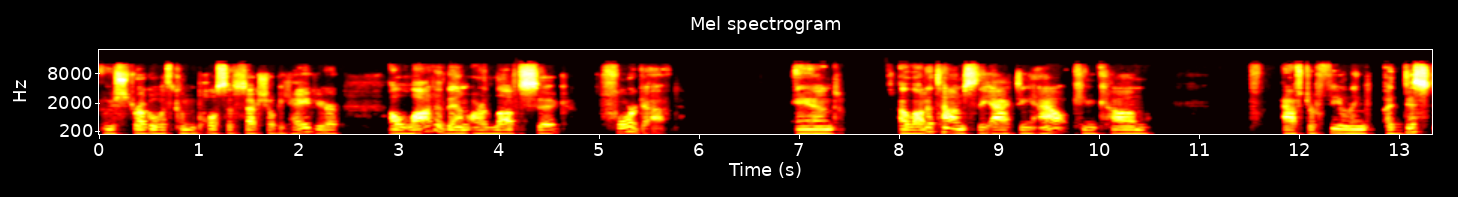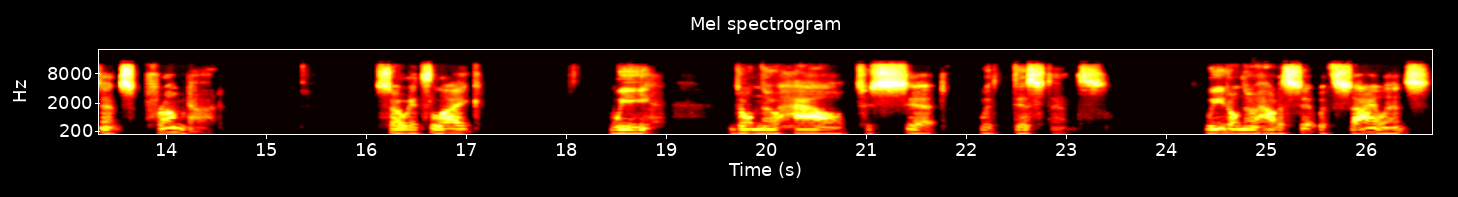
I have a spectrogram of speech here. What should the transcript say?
who struggle with compulsive sexual behavior, a lot of them are lovesick for God. And a lot of times the acting out can come after feeling a distance from God. So it's like we don't know how to sit with distance. We don't know how to sit with silence.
